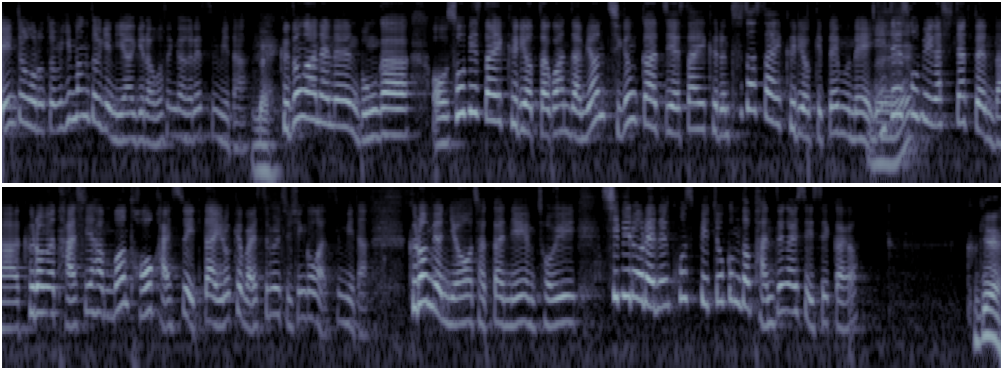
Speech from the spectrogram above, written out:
개인적으로 좀 희망적인 이야기라고 생각을 했습니다. 네. 그동안에는 뭔가 어, 소비 사이클이었다고 한다면 지금까지의 사이클은 투자 사이클이었기 때문에 네. 이제 소비가 시작된다. 그러면 다시 한번 더 갈 수 있다. 이렇게 말씀을 주신 것 같습니다. 그러면요, 작가님, 저희 11월에는 코스피 조금 더 반등할 수 있을까요? 그게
